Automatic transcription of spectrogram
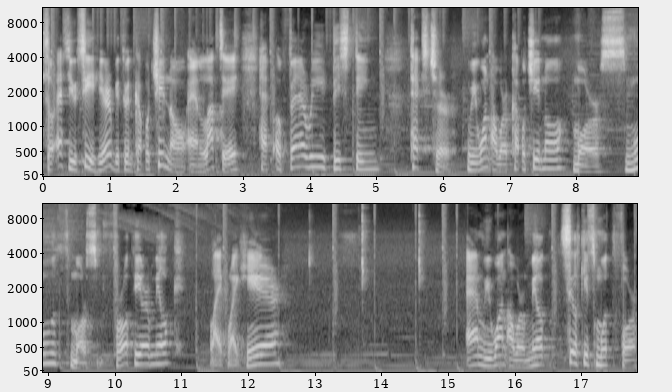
So as you see here, between cappuccino and latte have a very distinct texture. We want our cappuccino more smooth, more frothier milk, like right here. And we want our milk silky smooth for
